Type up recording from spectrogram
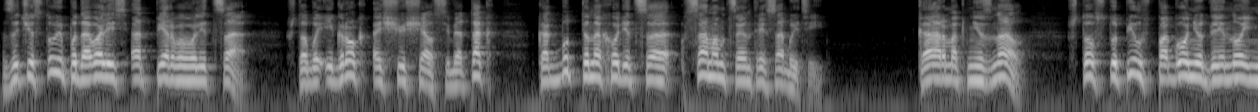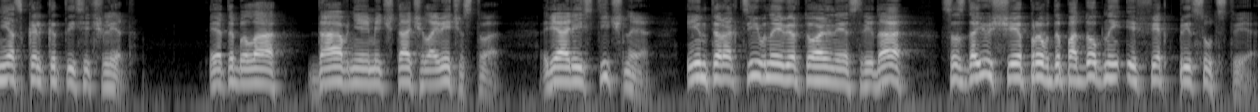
зачастую подавались от первого лица, чтобы игрок ощущал себя так, как будто находится в самом центре событий. Кармак не знал, что вступил в погоню длиной несколько тысяч лет. Это была давняя мечта человечества, реалистичная, интерактивная виртуальная среда, создающая правдоподобный эффект присутствия.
